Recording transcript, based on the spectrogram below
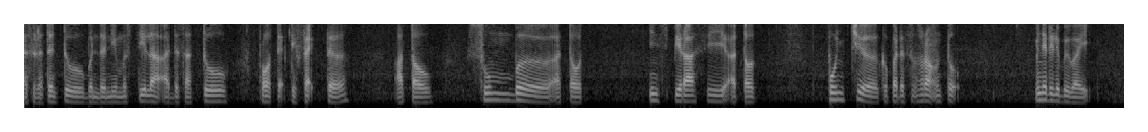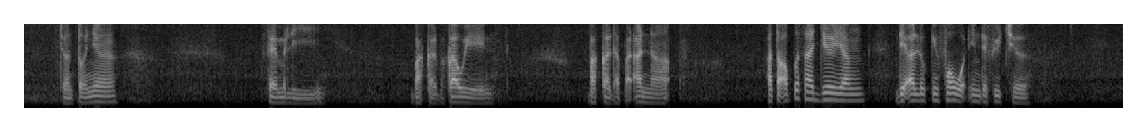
Dan sudah tentu benda ni mestilah ada satu protective factor atau sumber atau inspirasi atau punca kepada seseorang untuk menjadi lebih baik. Contohnya family, bakal berkahwin, bakal dapat anak atau apa saja yang they are looking forward in the future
